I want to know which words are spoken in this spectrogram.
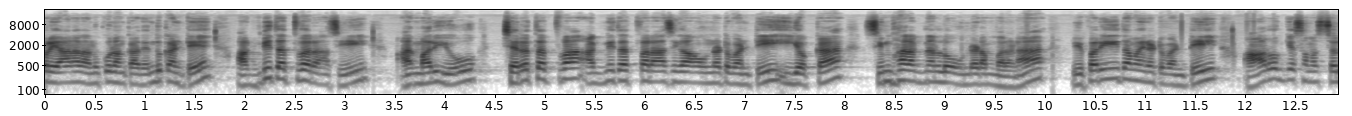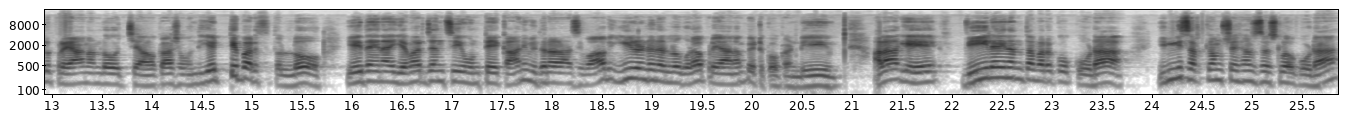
ప్రయాణాలు అనుకూలం కాదు. ఎందుకంటే అగ్నితత్వ రాశి మరియు చరతత్వ అగ్నితత్వ రాశిగా ఉన్నటువంటి ఈ యొక్క సింహలగ్నంలో ఉండడం వలన విపరీతమైనటువంటి ఆరోగ్య సమస్యలు ప్రయాణంలో వచ్చే అవకాశం ఉంది. ఎట్టి పరిస్థితుల్లో ఏదైనా ఎమర్జెన్సీ ఉంటే కానీ మిథున రాశి వారు ఈ రెండు నెలలు కూడా ప్రయాణం పెట్టుకోకండి. అలాగే వీలైనంత వరకు కూడా ఇన్ని సర్కమ్స్టేషన్సెస్లో కూడా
